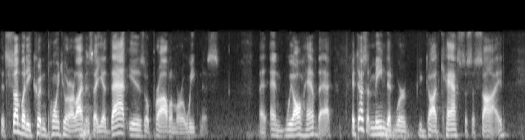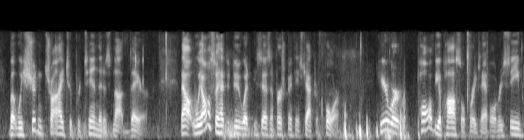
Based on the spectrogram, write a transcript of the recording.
that somebody couldn't point to in our life and say, yeah, that is a problem or a weakness. And, and we all have that. It doesn't mean that we're God casts us aside, but we shouldn't try to pretend that it's not there. Now, we also have to do what he says in 1 Corinthians chapter 4. Here where Paul the apostle, for example, received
